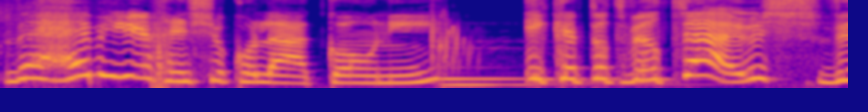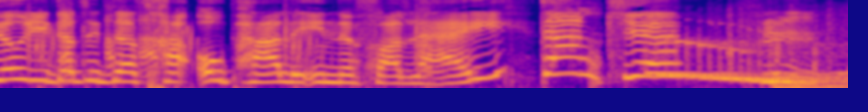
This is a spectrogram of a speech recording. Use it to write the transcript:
We hebben hier geen chocola, Connie. Ik heb dat wel thuis. Wil je dat ik dat ga ophalen in de vallei? Dank je. Hmm.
